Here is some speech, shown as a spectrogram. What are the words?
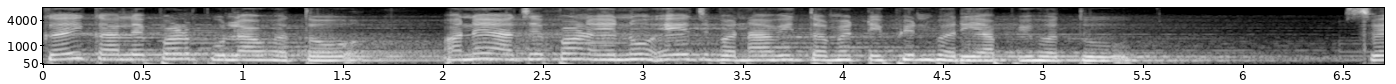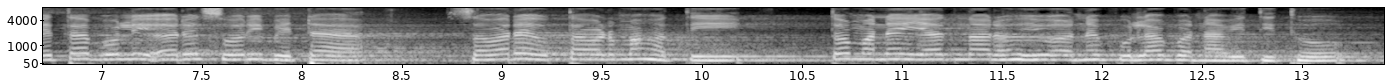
ગઈકાલે પણ પુલાવ હતો અને આજે પણ એનું એ જ બનાવી તમે ટિફિન ભરી આપ્યું હતું. શ્વેતા બોલી, અરે સોરી બેટા, સવારે ઉતાવળમાં હતી, તો મને યાદ ન રહ્યું અને પુલાવ બનાવી દીધો.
